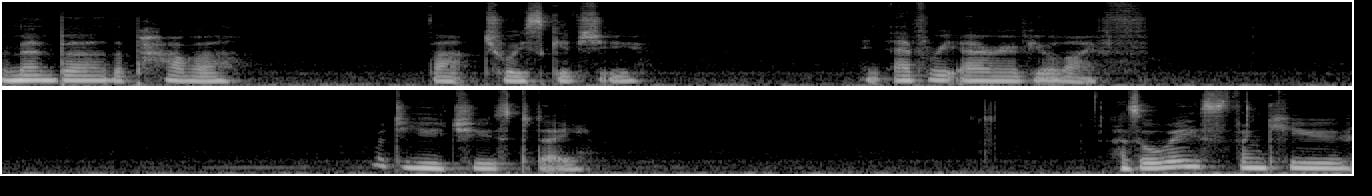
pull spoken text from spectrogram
remember the power that choice gives you in every area of your life. What do you choose today? As always, thank you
